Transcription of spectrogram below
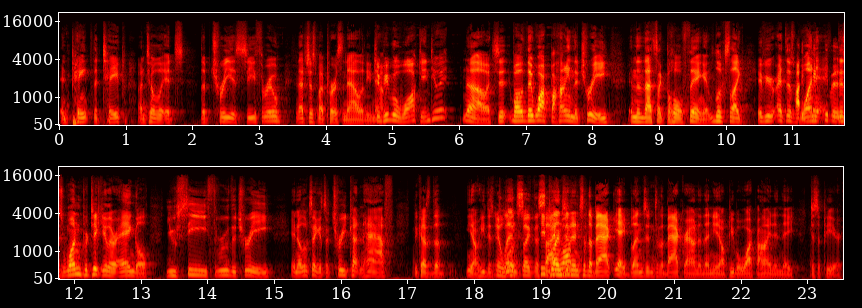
and paint the tape until it's the tree is see through. And that's just my personality now. Do people walk into it? No, it's it, well, they walk behind the tree, and then that's like the whole thing. It looks like if you're at this I one even- this one particular angle, you see through the tree, and it looks like it's a tree cut in half because the you know he just It blends like the he blends it into the back. Yeah, he blends into the background, and then you know people walk behind and they disappear.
